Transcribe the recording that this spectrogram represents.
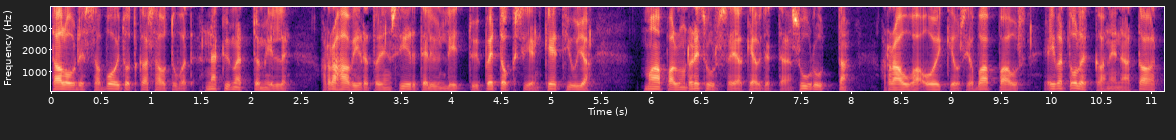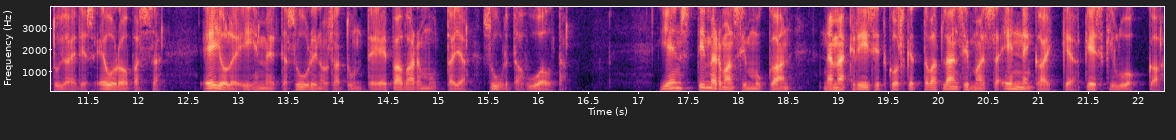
taloudessa voitot kasautuvat näkymättömille, rahavirtojen siirtelyyn liittyy petoksien ketjuja, maapallon resursseja käytetään surutta, rauha, oikeus ja vapaus eivät olekaan enää taattuja edes Euroopassa, ei ole ihme, että suurin osa tuntee epävarmuutta ja suurta huolta. Jens Timmermansin mukaan Nämä kriisit koskettavat länsimaissa ennen kaikkea keskiluokkaa,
